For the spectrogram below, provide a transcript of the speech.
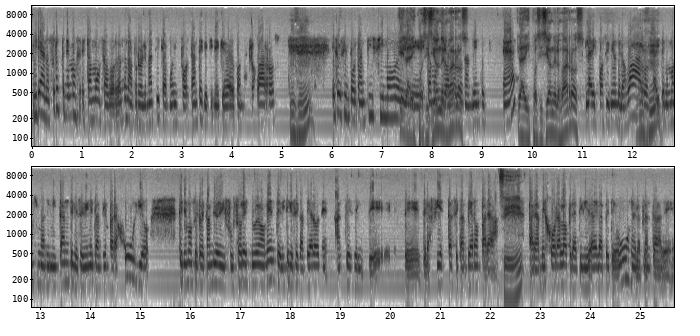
Mira, nosotros tenemos, estamos abordando una problemática muy importante que tiene que ver con nuestros barros. Uh -huh. Eso es importantísimo. ¿Que la disposición de los barros? También, ¿Eh? ¿La disposición de los barros? La disposición de los barros, uh -huh. ahí tenemos una limitante que se viene también para julio, tenemos el recambio de difusores nuevamente, viste que se cambiaron en, antes de, de, de, de, las fiestas, se cambiaron para, sí. para mejorar la operatividad de la PT1, de la planta de,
